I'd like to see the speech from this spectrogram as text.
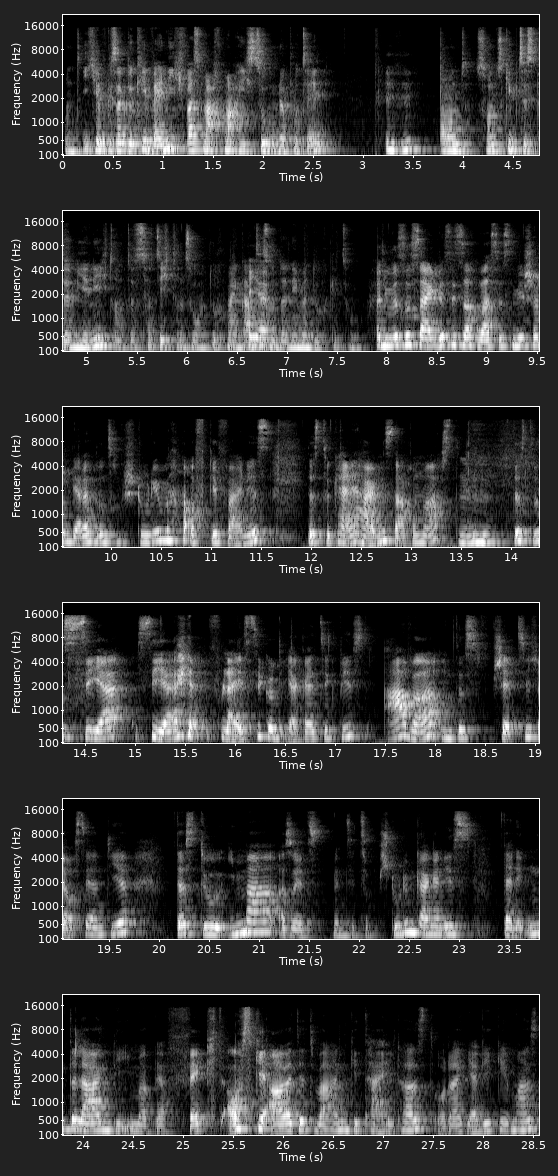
Und ich habe gesagt, okay, wenn ich was mache, mache ich es zu 100 Prozent. Mhm. Und sonst gibt es bei mir nicht und das hat sich dann so durch mein ganzes ja. Unternehmen durchgezogen. Und ich muss auch sagen, das ist auch was, was mir schon während unserem Studium aufgefallen ist, dass du keine halben Sachen machst, mhm. dass du sehr, sehr fleißig und ehrgeizig bist, aber, und das schätze ich auch sehr an dir, dass du immer, also jetzt, wenn es jetzt zum Studium gegangen ist, deine Unterlagen, die immer perfekt ausgearbeitet waren, geteilt hast oder hergegeben hast.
